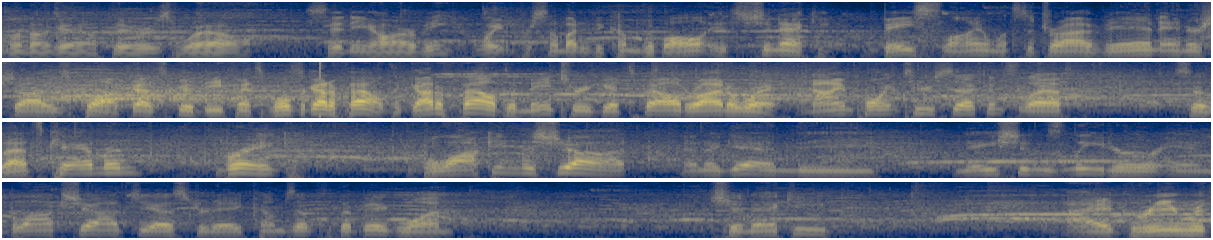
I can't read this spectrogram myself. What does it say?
Mununga out there as well. Sydney Harvey waiting for somebody to come to the ball. It's Tsineke. Baseline wants to drive in, and her shot is blocked. That's good defense. Bulls got a foul. They got a foul. Demetre gets fouled right away. 9.2 seconds left. So that's Cameron Brink blocking the shot. And again, the nation's leader in block shots yesterday comes up with a big one. Tsineke, I agree with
